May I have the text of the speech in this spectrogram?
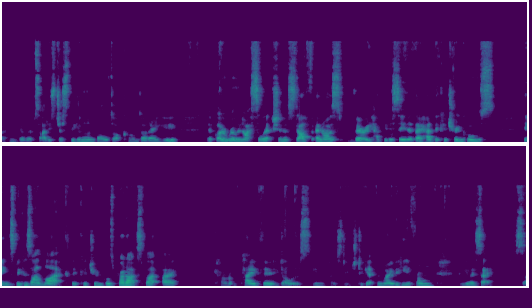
I think their website is just theyarnbowl.com.au. They've got a really nice selection of stuff, and I was very happy to see that they had the Katrinkles things because I like the Katrinkles products, but I can't pay $30 in postage to get them over here from the USA. So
